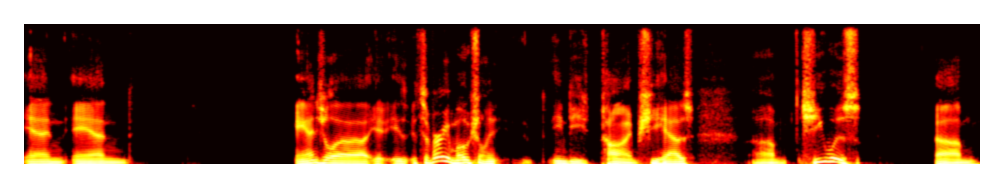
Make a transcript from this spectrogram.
and and Angela, it, it's a very emotional Indy time. She has, um, she was um,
